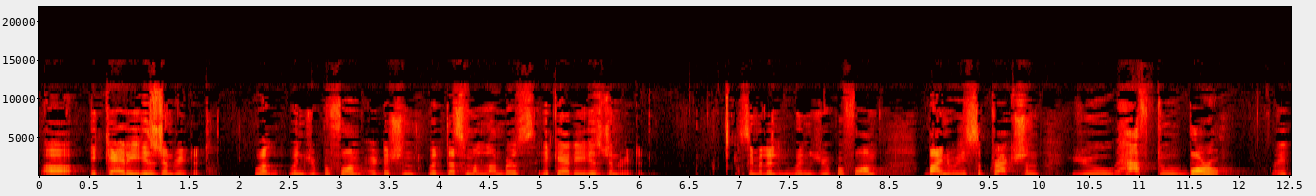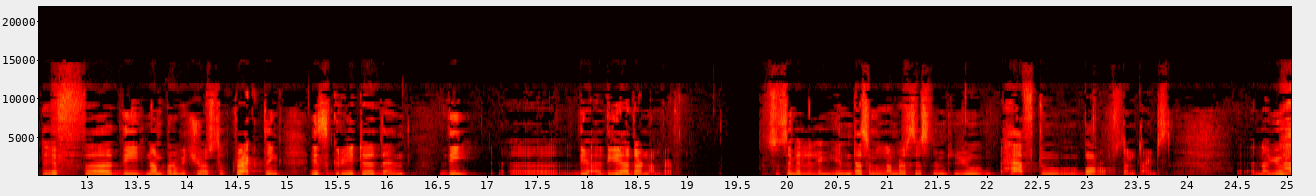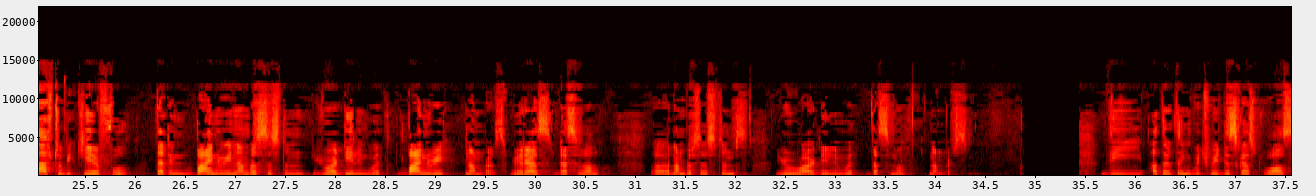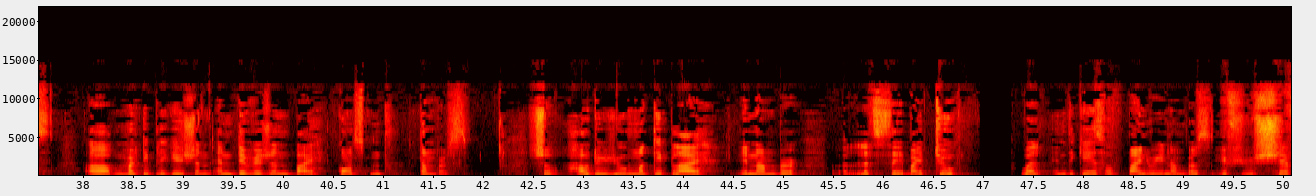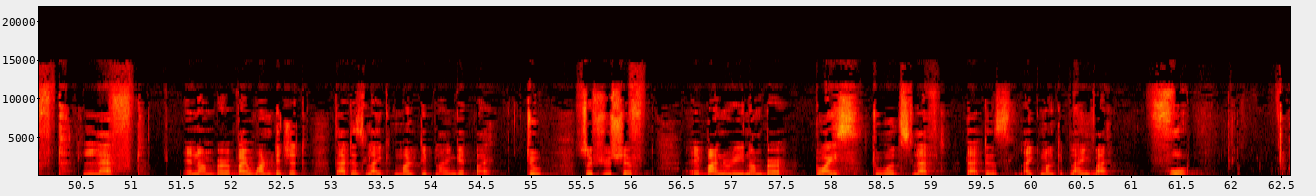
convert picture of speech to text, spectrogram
uh, a carry is generated. Well, when you perform addition with decimal numbers, a carry is generated. Similarly, when you perform binary subtraction, you have to borrow. Right? If the number which you are subtracting is greater than the, the, the other number. So similarly, in decimal number systems, you have to borrow sometimes. Now, you have to be careful that in binary number system, you are dealing with binary numbers, whereas decimal uh, number systems, you are dealing with decimal numbers. The other thing which we discussed was uh, multiplication and division by constant numbers. So how do you multiply a number, uh, let's say by 2? Well, in the case of binary numbers, if you shift left a number by one digit, that is like multiplying it by 2. So if you shift a binary number twice towards left, that is like multiplying by 4.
